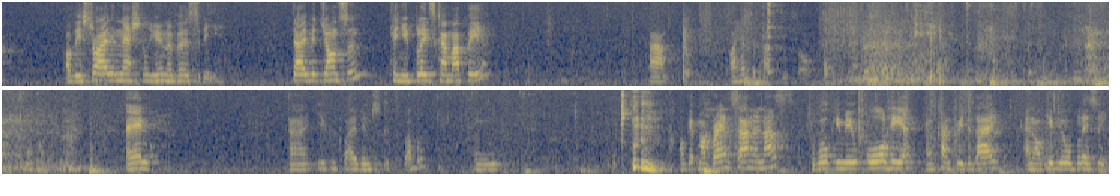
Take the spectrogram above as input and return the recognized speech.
of the Australian National University. David Johnson, can you please come up here? Um, I have to take this off. and uh, you can play them sticks, Bubba. I'll get my grandson and us to welcome you all here on country today, and I'll give you a blessing.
